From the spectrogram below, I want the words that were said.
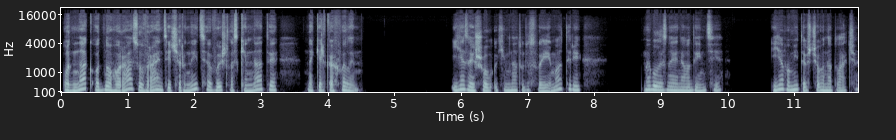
однак одного разу вранці черниця вийшла з кімнати на кілька хвилин. Я зайшов у кімнату до своєї матері, ми були з нею наодинці, і я помітив, що вона плаче.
